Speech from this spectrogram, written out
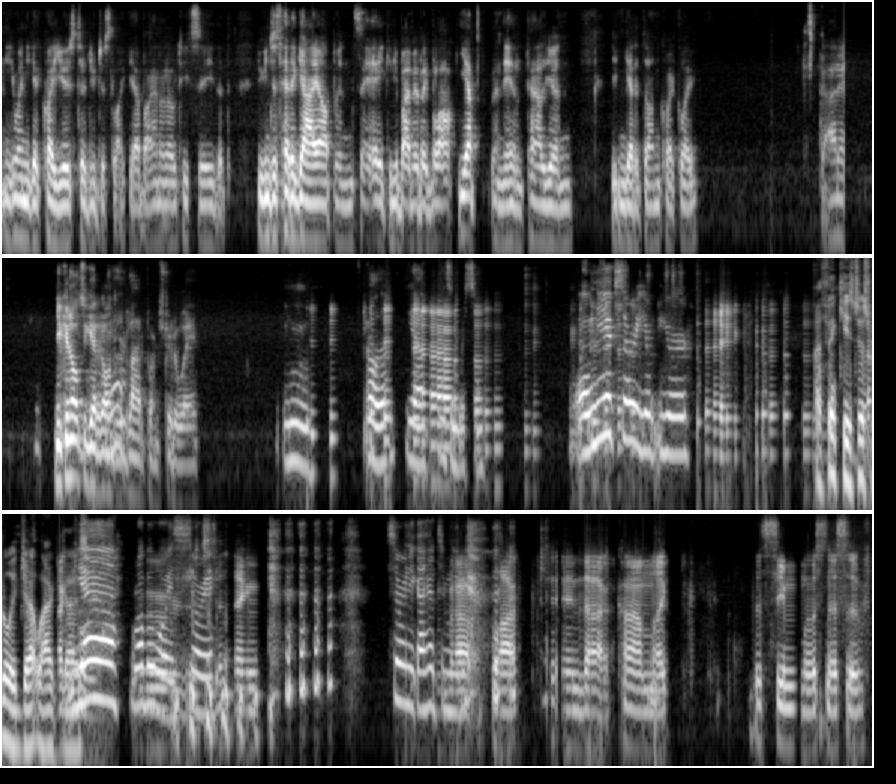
when you get quite used to it, you're just like, yeah, buying an OTC that you can just hit a guy up and say, hey, can you buy me a big block? Yep, and they'll tell you, and you can get it done quickly. Got it. You can also get it onto Yeah. the platform straight away. Mm. Oh, that, yeah, that's interesting. Oh, Nick, sorry, you're you're I think he's just really jet lagged, guys. yeah, Robert voice. Sorry, sorry, Nick, I had to mute. blockchain.com, like the seamlessness of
